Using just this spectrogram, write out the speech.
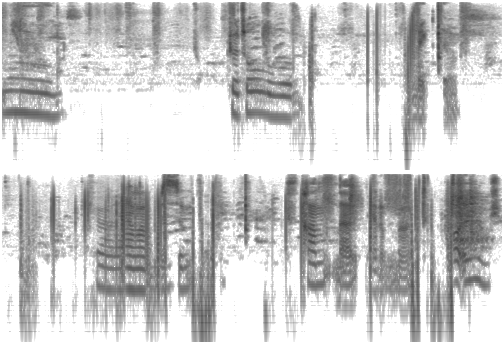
Oğlum. Çok kötü oldu bu. Bekle. Şöyle hemen bizim yani bunlar artık. Aa ölmemiş.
